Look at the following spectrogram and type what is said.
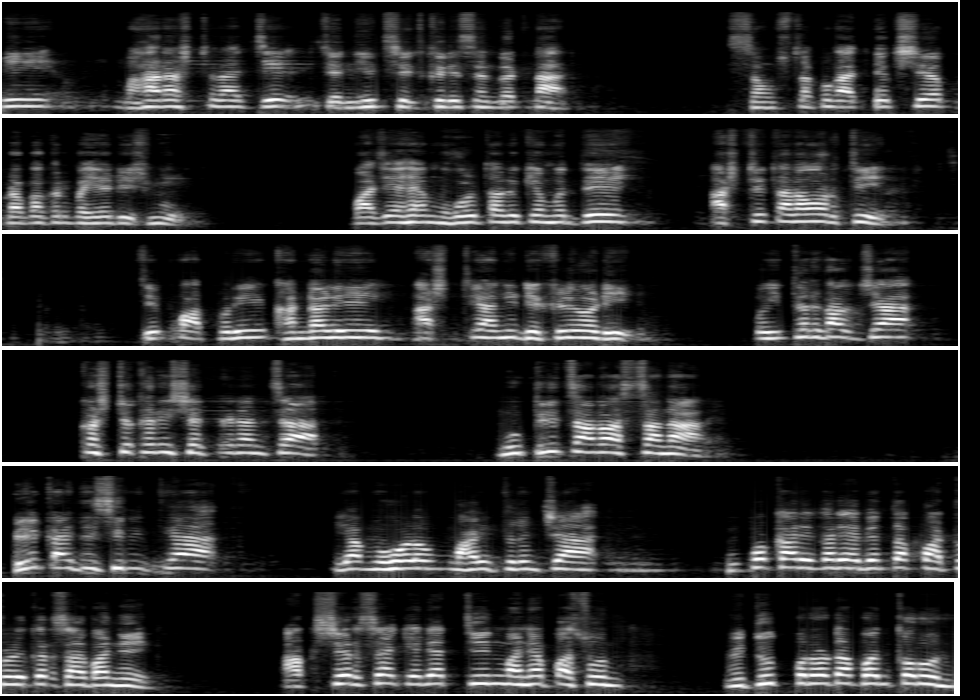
मी महाराष्ट्र राज्य जनहित शेतकरी संघटना संस्थापक अध्यक्ष प्रभाकर भैया देशमुख माझ्या ह्या मोहोळ तालुक्यामध्ये आष्टी तलावावरती जे पापडी खंडाळी आष्टी आणि ढेकळेवाडी व इतर गावच्या कष्टकरी शेतकऱ्यांचा मुठरी चालू असताना बेकायदेशीरित्या या मोहोळ महावितरणच्या उपकार्यकारी अभियंता पाटोळेकर साहेबांनी अक्षरशः गेल्या तीन महिन्यापासून विद्युत पुरवठा बंद करून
